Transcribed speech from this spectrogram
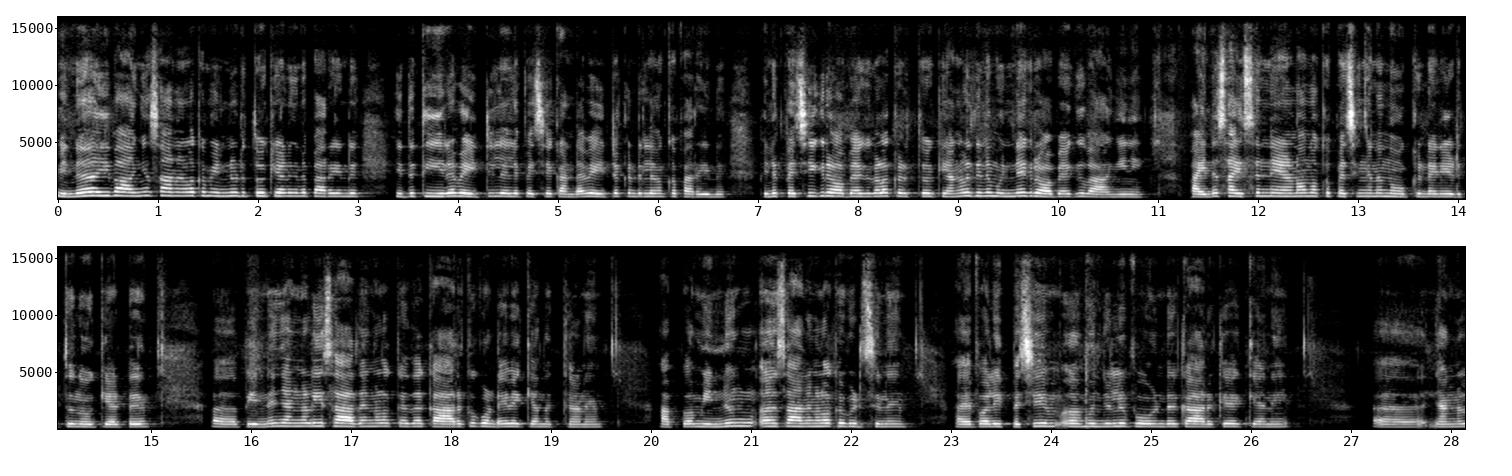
പിന്നെ ഈ വാങ്ങിയ സാധനങ്ങളൊക്കെ മിന്നു എടുത്ത് ഇങ്ങനെ പറയുന്നുണ്ട് ഇത് തീരെ വെയിറ്റ് ഇല്ലല്ലോ പെച്ചിയെ കണ്ടാൽ വെയിറ്റ് ഒക്കെ ഉണ്ടല്ലോ എന്നൊക്കെ പിന്നെ പെച്ചി ഗ്രോ ബാഗുകളൊക്കെ എടുത്ത് നോക്കി ഞങ്ങൾ ഇതിന് മുന്നേ ഗ്രോ ബാഗ് വാങ്ങിനി. അപ്പം അതിന്റെ സൈസ് തന്നെയാണോ എന്നൊക്കെ പെച്ചി ഇങ്ങനെ നോക്കുന്നുണ്ട് അതിനെ എടുത്ത് നോക്കിയിട്ട്. പിന്നെ ഞങ്ങൾ ഈ സാധനങ്ങളൊക്കെ ഇതാ കാറൊക്കെ കൊണ്ടുപോയി വെക്കാൻ നിൽക്കുകയാണ് അപ്പോൾ മിന്നും സാധനങ്ങളൊക്കെ പിടിച്ചിന് അതേപോലെ ഇപ്പച്ചി മുന്നിൽ പോകുന്നുണ്ട് കാറൊക്കെ വെക്കാൻ ഞങ്ങൾ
